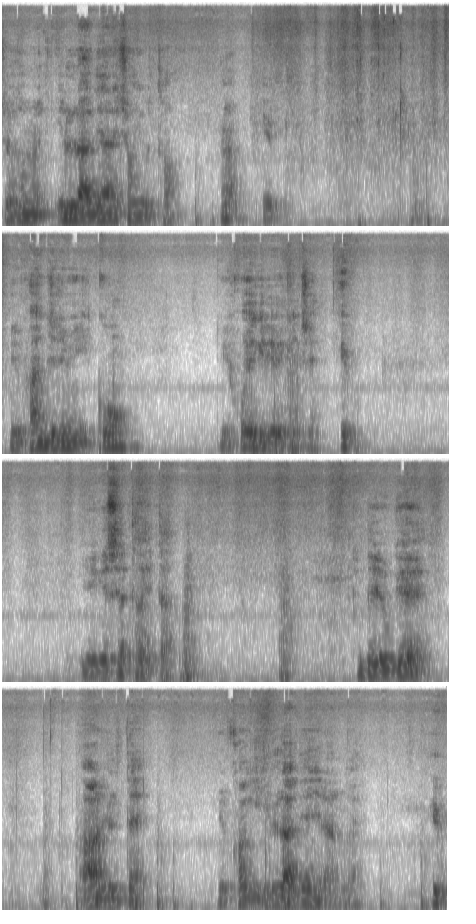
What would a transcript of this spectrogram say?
자 그러면 1 라디안의 정의부터 응? 예. 이 반지름이 있고 이 호의 길이가 있겠지 예. 여기에 세타가 있다 근데 요게 R일 때이 각이 1 라디안이라는 거야 예.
